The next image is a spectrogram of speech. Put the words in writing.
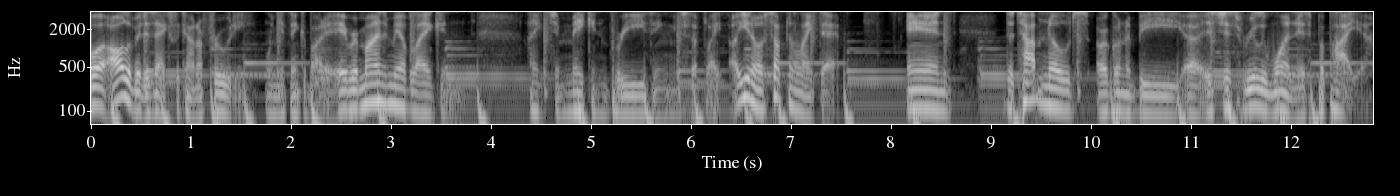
well, all of it is actually kind of fruity when you think about it. It reminds me of like like Jamaican breezing and stuff like uh, you know something like that. And the top notes are going to be uh, it's just really one is papaya,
